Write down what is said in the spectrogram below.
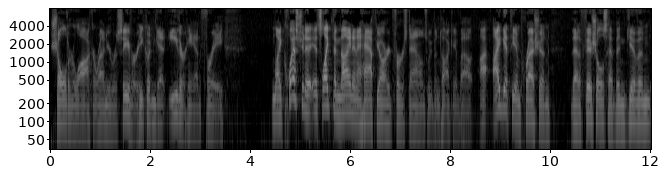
shoulder lock around your receiver. He couldn't get either hand free. My question it's like the nine and a half yard first downs we've been talking about. I, I get the impression – that officials have been given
